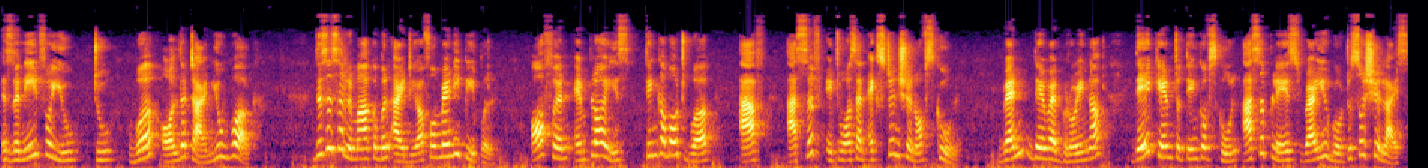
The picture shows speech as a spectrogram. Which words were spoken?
is the need for you to work all the time you work. This is a remarkable idea for many people. Often, employees think about work as if it was an extension of school. When they were growing up, they came to think of school as a place where you go to socialize.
